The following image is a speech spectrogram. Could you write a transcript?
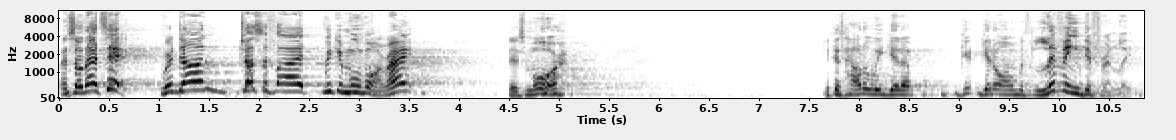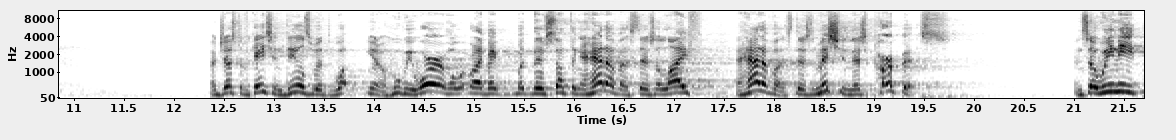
And so that's it. We're done, justified, we can move on, right? There's more. Because how do we get up, get, get on with living differently? Our justification deals with what, you know, who we were, but, but there's something ahead of us. There's a life ahead of us. There's mission, there's purpose. And so we need,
